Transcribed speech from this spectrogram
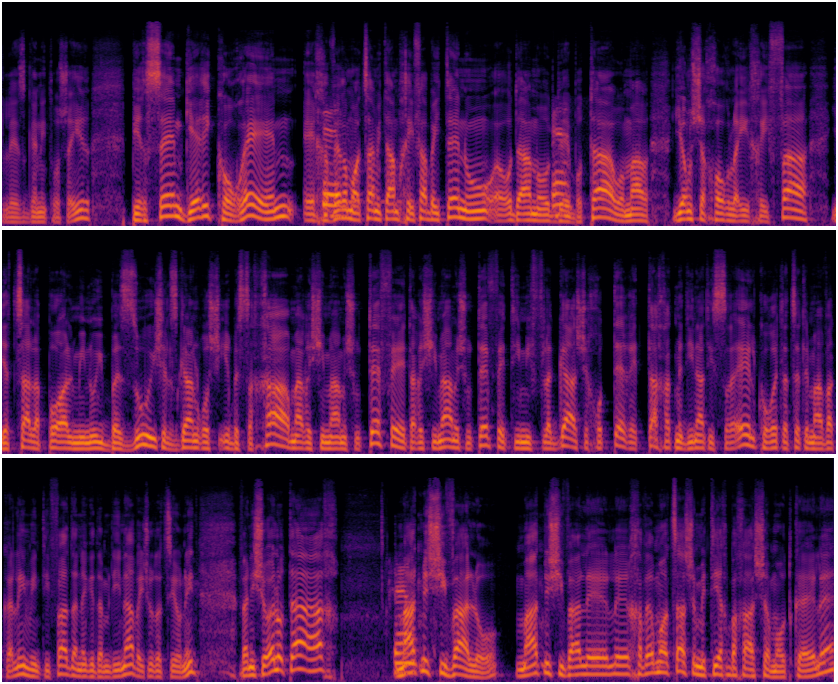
לסגנית ראש העיר, פרסם גרי קורן, אה, חבר כן. המועצה מטעם חיפה ביתנו, הודעה מאוד כן. בוטה, הוא אמר, יום שחור לעיר חיפה, יצא לפועל מינוי בזוי של סגן ראש עיר בשכר מהרשימה המשותפת. הרשימה המשותפת היא מפלגה שחותרת תחת מדינת ישראל, קוראת לצאת למאבק אלים ואינתיפאדה נגד המדינה והישות הציונית. ואני שואל אותך, כן. מה את משיבה לו? מה את משיבה לחבר מועצה שמטיח בך האשמות כאלה?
